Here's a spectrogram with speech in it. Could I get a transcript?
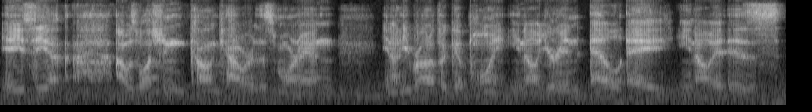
Yeah, you see, uh, I was watching Colin Cowherd this morning, and you know he brought up a good point. You know, you're in L.A. You know, it is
